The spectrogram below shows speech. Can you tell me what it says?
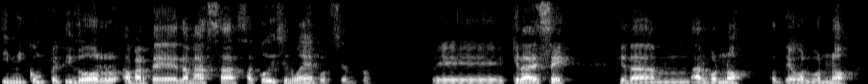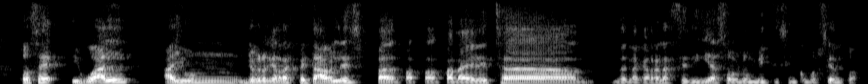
y mi competidor, aparte de la masa, sacó 19%, eh, que era de C, que era um, Albornoz, Santiago Albornoz. Entonces, igual hay un, yo creo que respetables para la derecha de la carrera sería sobre un 25%,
